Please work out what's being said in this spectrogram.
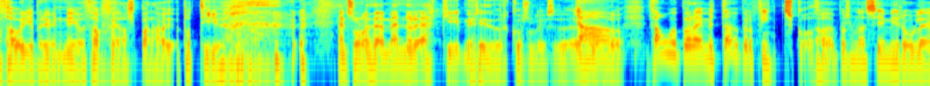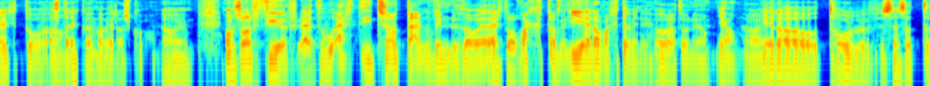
þá er ég bara í vinni og þá fer allt bara upp á tíu En svona þegar menn eru ekki með hriðvörk og svo já þá er bara, einmitt, það er bara fínt sko. Já. er bara svona semírólegt og alltaf eitthvað um að vera sko. Já, já. Og svona fjör, þú ert í svona dagvinnu þá, eða ert á vaktavinnu? ég er á vaktavinnu Á vaktavinnu, já. já, ég er á 12, sem sagt,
